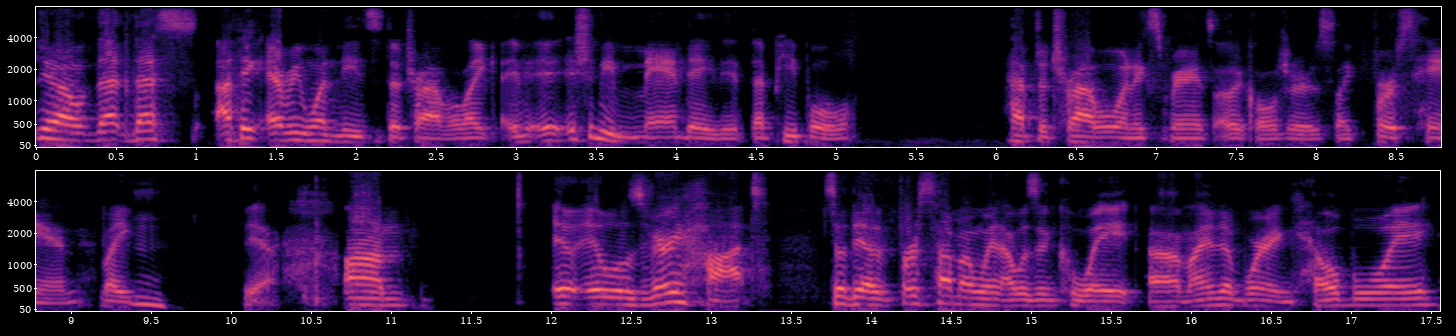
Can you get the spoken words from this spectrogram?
you know, that that's. I think everyone needs to travel. Like it, it should be mandated that people have to travel and experience other cultures like firsthand. Like, Mm. yeah. Um, it, it was very hot. So the first time I went, I was in Kuwait. Um, I ended up wearing Hellboy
